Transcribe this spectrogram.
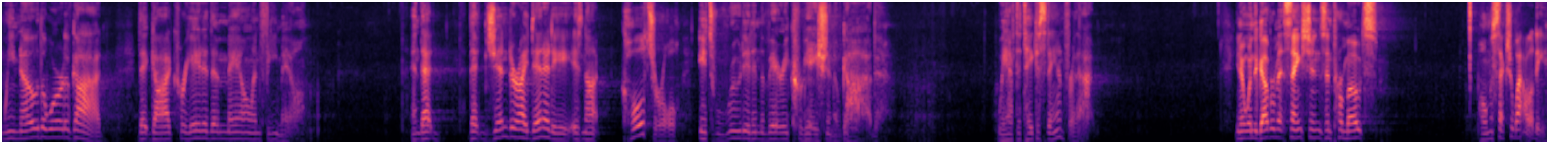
we know the Word of God that God created them male and female. And that, that gender identity is not cultural, it's rooted in the very creation of God. We have to take a stand for that. You know, when the government sanctions and promotes homosexuality,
